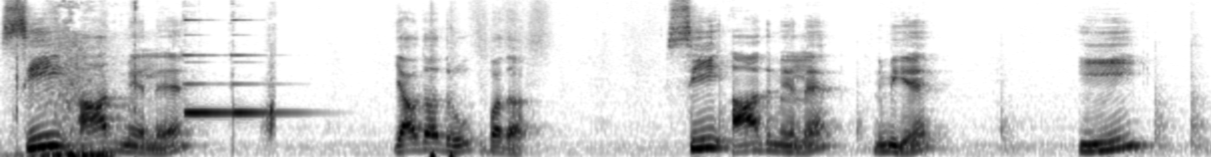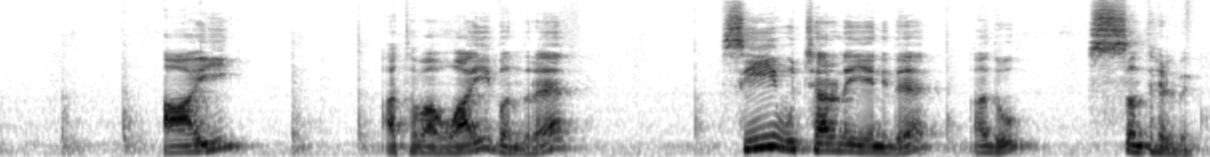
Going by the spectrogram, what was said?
ಸಿ ಆದಮೇಲೆ ಯಾವುದಾದ್ರೂ ಪದ, ಸಿ ಆದಮೇಲೆ ನಿಮಗೆ ಇ ಐ ಅಥವಾ ವೈ ಬಂದರೆ ಸಿ ಉಚ್ಚಾರಣೆ ಏನಿದೆ? ಅದು ಸ್ ಅಂತ ಹೇಳಬೇಕು.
